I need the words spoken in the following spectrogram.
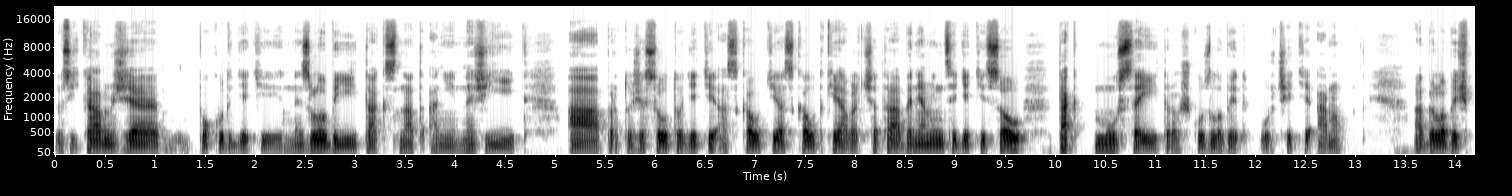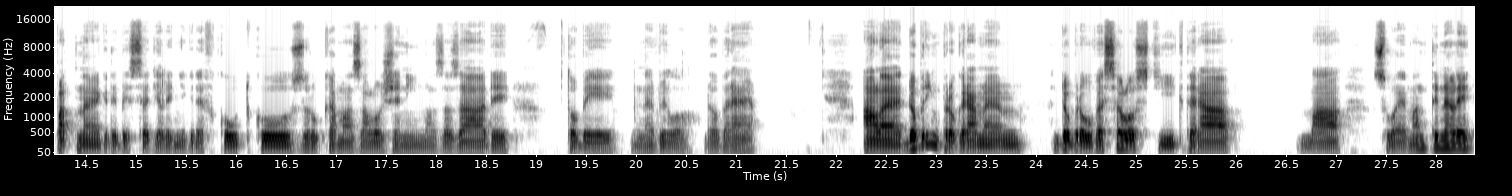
Říkám, že pokud děti nezlobí, tak snad ani nežijí. A protože jsou to děti a skauti a skautky a vlčata a benjaminci děti jsou, tak musí trošku zlobit, určitě ano. A bylo by špatné, kdyby seděli někde v koutku s rukama založenýma za zády, to by nebylo dobré. Ale dobrým programem dobrou veselostí, která má svoje mantinely,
